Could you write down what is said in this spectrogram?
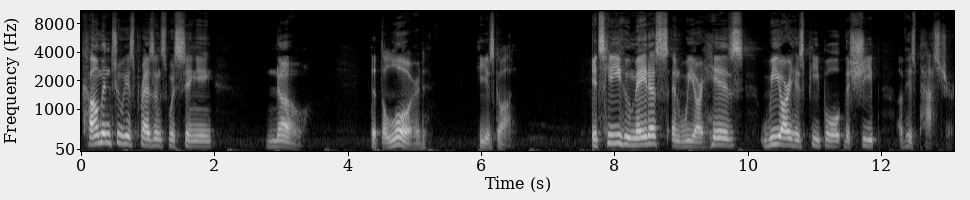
Come into his presence with singing. Know that the Lord, he is God. It's He who made us, and we are His. We are His people, the sheep of His pasture.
